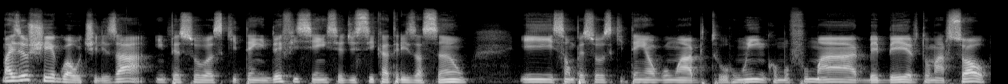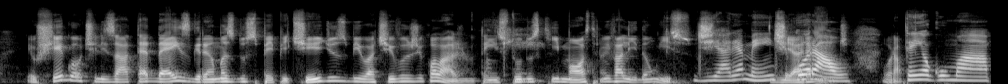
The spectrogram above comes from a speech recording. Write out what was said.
Mas eu chego a utilizar em pessoas que têm deficiência de cicatrização e são pessoas que têm algum hábito ruim, como fumar, beber, tomar sol, eu chego a utilizar até 10 gramas dos peptídeos bioativos de colágeno. Tem okay. estudos que mostram e validam isso. Diariamente, Diariamente oral. oral. Tem alguma,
